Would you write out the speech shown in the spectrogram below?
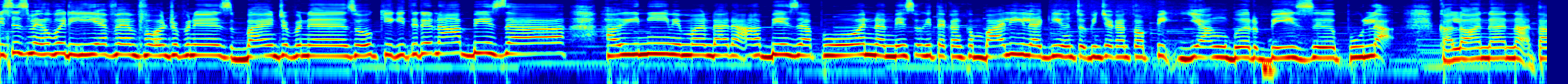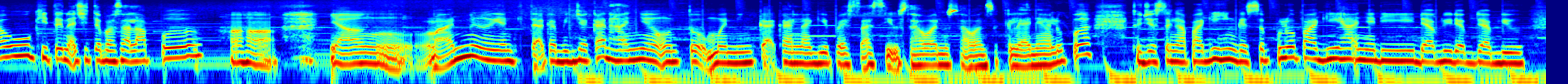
Business Makeover di EFM for Entrepreneurs by Entrepreneurs. Okey, kita dah nak habis dah. Hari ni memang dah nak habis dah pun dan besok kita akan kembali lagi untuk bincangkan topik yang berbeza pula. Kalau anda nak tahu kita nak cerita pasal apa, yang mana yang kita akan bincangkan hanya untuk meningkatkan lagi prestasi usahawan-usahawan sekalian. Jangan lupa 7.30 pagi hingga 10 pagi hanya di www.efm.live.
